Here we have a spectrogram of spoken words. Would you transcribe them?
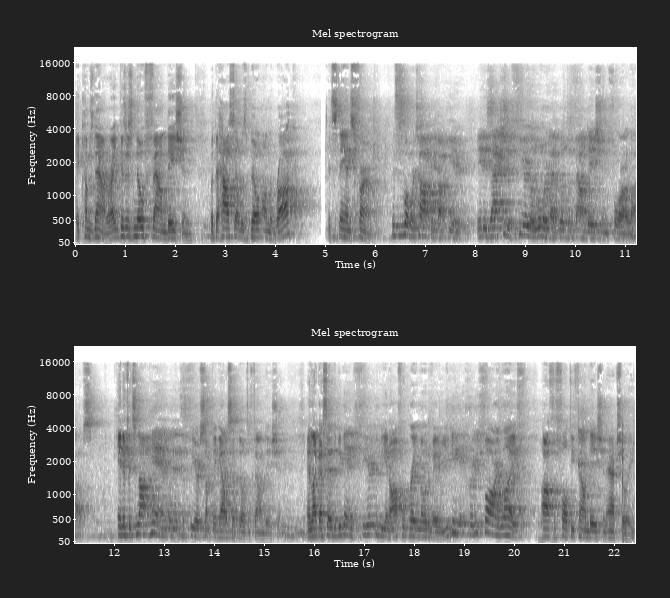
it comes down, right? Because there's no foundation. But the house that was built on the rock, it stands firm. This is what we're talking about here. It is actually the fear of the Lord that builds a foundation for our lives. And if it's not Him, then it's a fear of something else that builds a foundation. And like I said at the beginning, fear can be an awful great motivator. You can get pretty far in life off a faulty foundation, actually.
